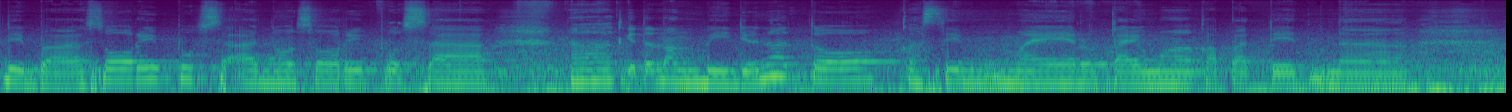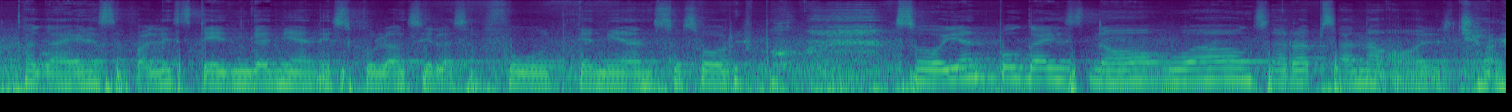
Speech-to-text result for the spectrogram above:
Diba? Sorry po sa ano, sorry po sa nakakita ng video na to. Kasi mayroon tayong mga kapatid na kagaya sa Palestine, ganyan, is kulang sila sa food, ganyan. So, sorry po. So, yan po guys, no? Wow, ang sarap sana all, char.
